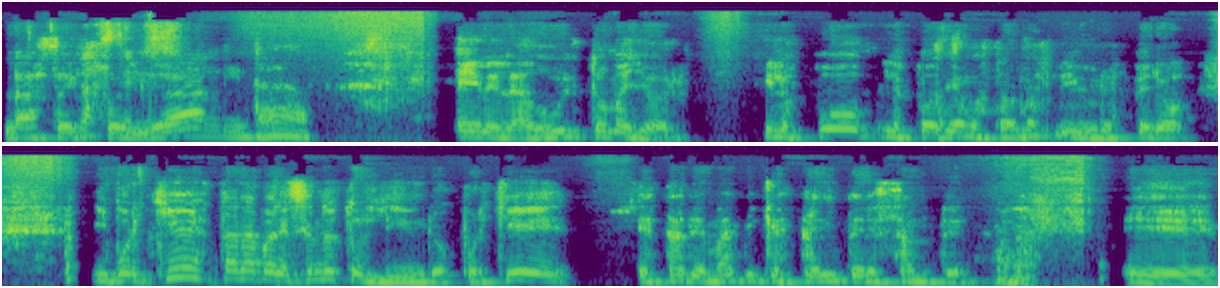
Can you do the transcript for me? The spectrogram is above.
La sexualidad, la sexualidad en el adulto mayor. Y los puedo, les podría mostrar más libros, pero ¿y por qué están apareciendo estos libros? ¿Por qué esta temática es tan interesante? Eh,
